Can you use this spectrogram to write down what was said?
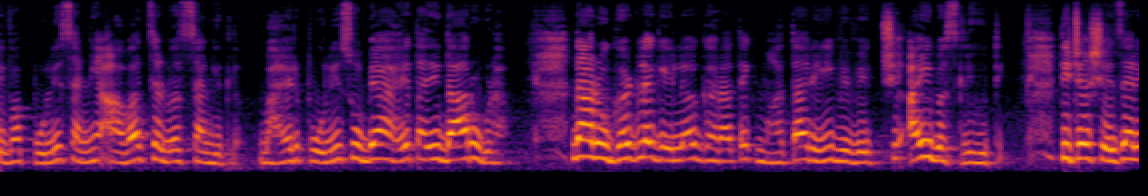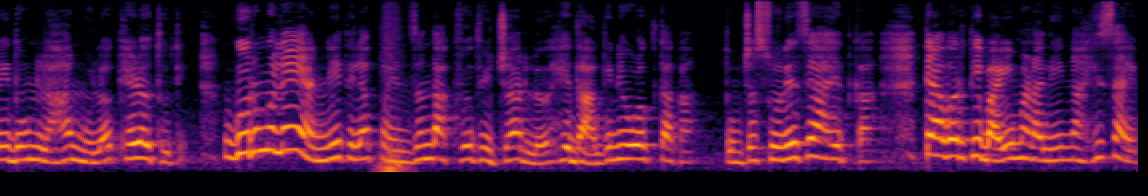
तेव्हा पोलिसांनी आवाज चढवत सांगितलं बाहेर पोलीस उभे आहेत आणि दार उघडा. दार उघडलं गेलं घरात एक म्हातारी विवेकची आई बसली होती. तिच्या शेजारी दोन लहान मुलं खेळत होती. गुरुमुले यांनी तिला पैंजण दाखवत विचारलं हे दागिने ओळखता का? तुमच्या सुनेचे आहेत का? त्यावर ती बाई म्हणाली नाही साहेब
